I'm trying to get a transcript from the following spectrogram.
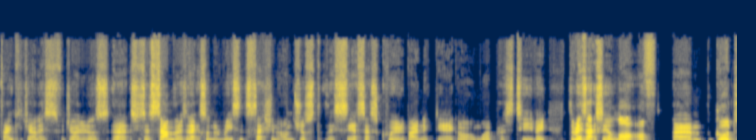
thank you, Janice, for joining us. Uh, she says, Sam, there is an excellent and recent session on just this CSS query by Nick Diego on WordPress TV. There is actually a lot of um, good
